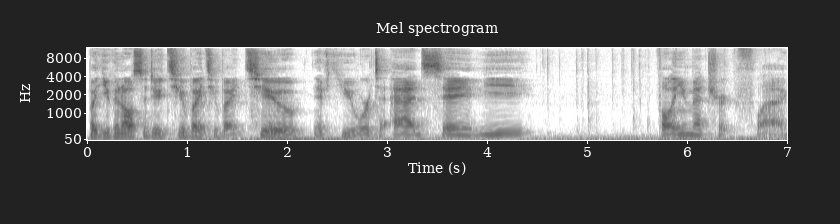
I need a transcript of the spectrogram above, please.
but you can also do two by two by two if you were to add, say, the volumetric flag.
